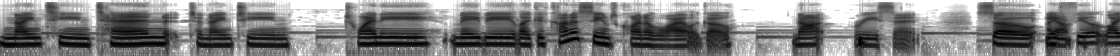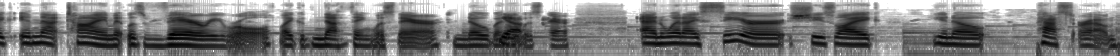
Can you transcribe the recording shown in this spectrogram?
1910 to 1920 maybe like it kind of seems quite a while ago not recent so yeah. i feel like in that time it was very rural like nothing was there nobody yeah. was there and when i see her she's like you know passed around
